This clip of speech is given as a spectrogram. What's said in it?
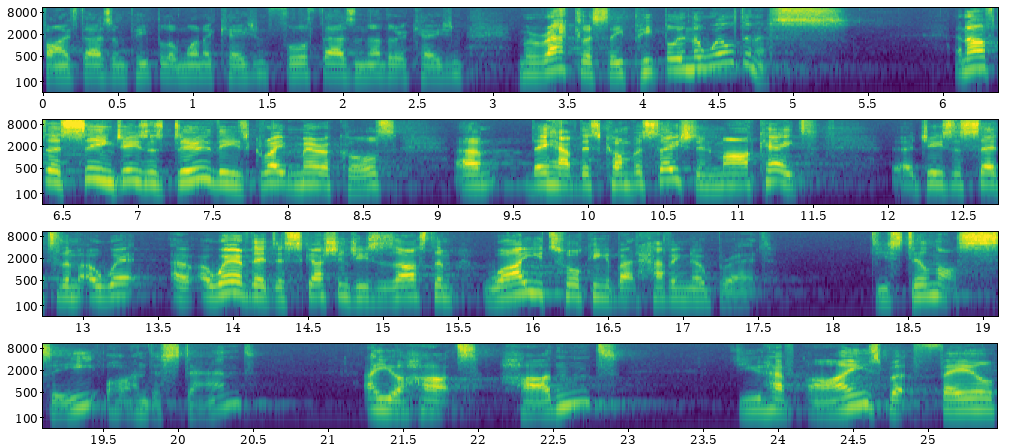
5,000 people on one occasion, 4,000 another occasion, miraculously, people in the wilderness. And after seeing Jesus do these great miracles, um, they have this conversation in Mark 8 uh, Jesus said to them, aware, uh, aware of their discussion, Jesus asked them, Why are you talking about having no bread? Do you still not see or understand? Are your hearts hardened? Do you have eyes but fail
